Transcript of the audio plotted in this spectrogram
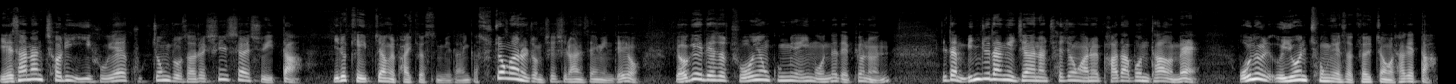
예산안 처리 이후에 국정조사를 실시할 수 있다. 이렇게 입장을 밝혔습니다. 그러니까 수정안을 좀 제시를 한 셈인데요. 여기에 대해서 주호영 국민의힘 원내대표는 일단 민주당이 제안한 최종안을 받아본 다음에 오늘 의원총회에서 결정을 하겠다.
